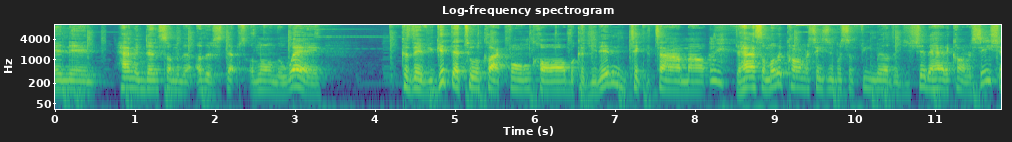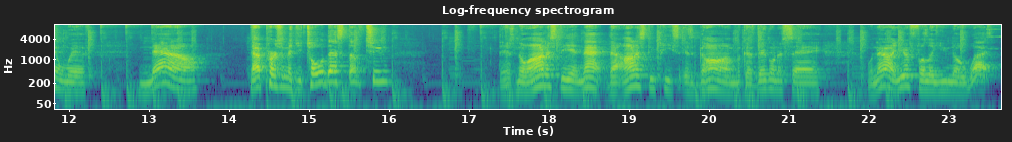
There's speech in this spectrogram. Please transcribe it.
and then haven't done some of the other steps along the way. Because if you get that two o'clock phone call because you didn't take the time out to have some other conversations with some females that you should have had a conversation with, now that person that you told that stuff to, there's no honesty in that. That honesty piece is gone because they're going to say, well, now you're full of you know what?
